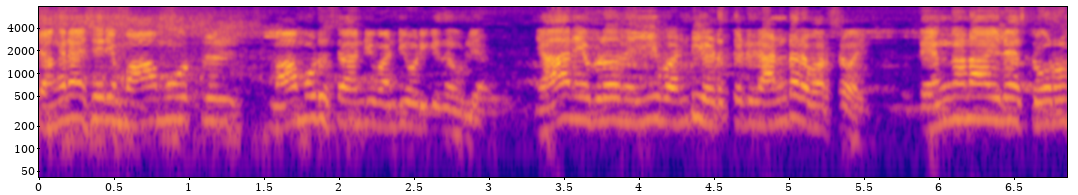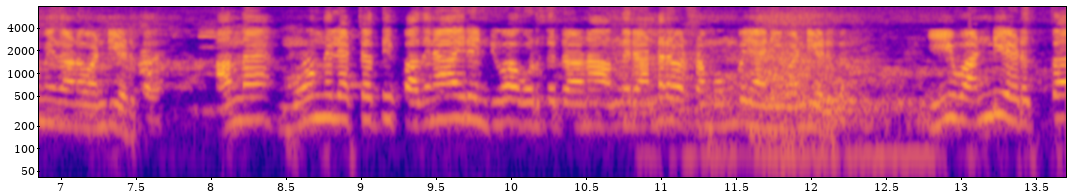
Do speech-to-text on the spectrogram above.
ചങ്ങനാശ്ശേരി മാമൂട്ടിൽ മാമൂട് സ്റ്റാൻഡിൽ വണ്ടി ഓടിക്കുന്ന പുള്ളിയാണ് ഞാൻ ഇവിടെ നിന്ന് ഈ വണ്ടി എടുത്തിട്ട് രണ്ടര വർഷമായി. തെങ്ങണായിലെ സ്റ്റോർ റൂമിൽ നിന്നാണ് വണ്ടി എടുത്തത്. അന്ന് മൂന്ന് ലക്ഷത്തി പതിനായിരം രൂപ കൊടുത്തിട്ടാണ് അന്ന് രണ്ടര വർഷം മുമ്പ് ഞാൻ ഈ വണ്ടി എടുത്തത്. ഈ വണ്ടി എടുത്ത്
